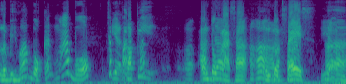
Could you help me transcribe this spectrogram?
lebih mabok kan? mabok Ya, Cepat, tapi uh, untuk ada- rasa Ah, ah, untuk rasa. taste Iya. Ah.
